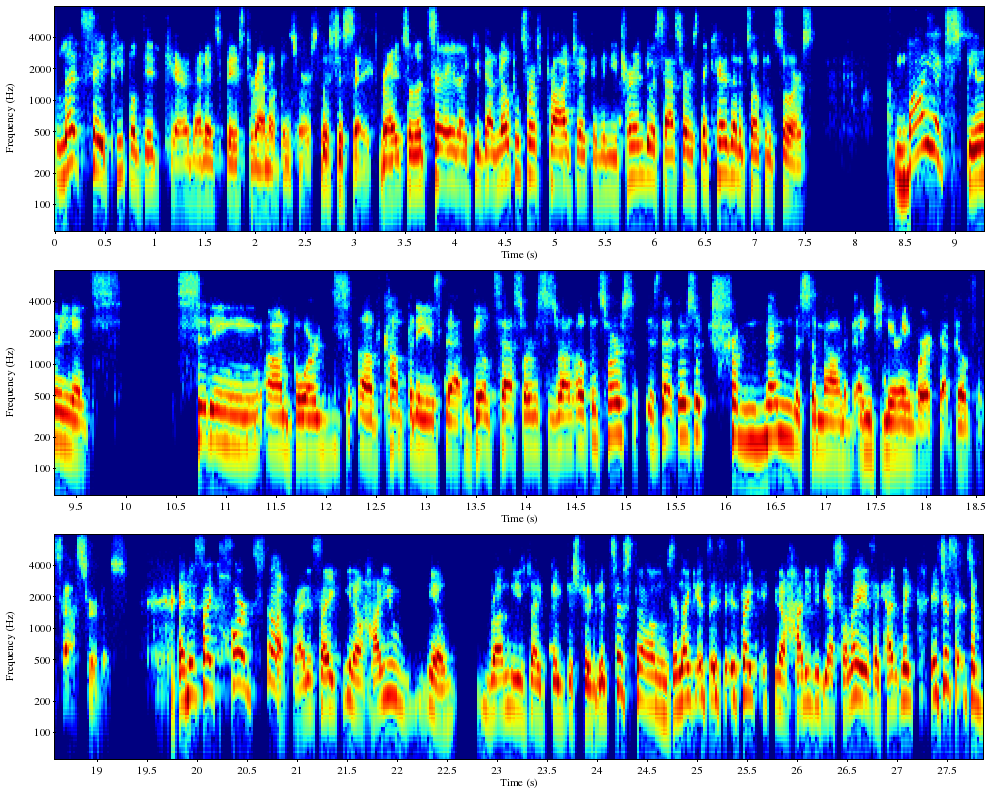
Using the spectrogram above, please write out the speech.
let's say people did care that it's based around open source. Let's just say, right? So let's say like you've got an open source project and then you turn it into a SaaS service. They care that it's open source. My experience sitting on boards of companies that build SaaS services around open source is that there's a tremendous amount of engineering work that builds a SaaS service. And it's like hard stuff, right? It's like, you know, how do you, you know, run these like big distributed systems and like it's, it's it's like you know how do you do the SLAs like how like it's just it's a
